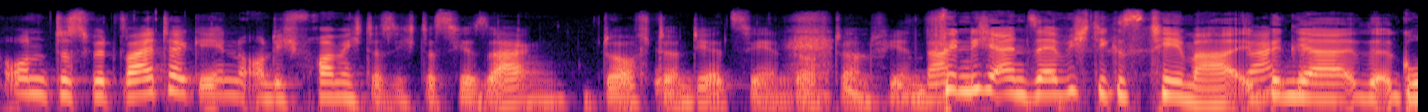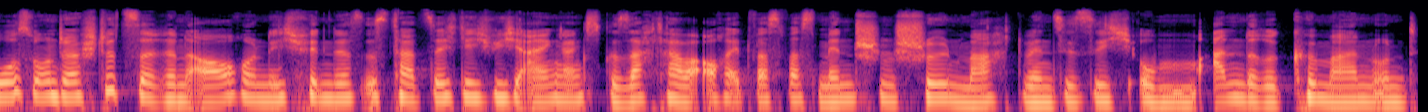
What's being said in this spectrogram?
und es wird weitergehen und ich freue mich, dass ich das hier sagen durfte und dir erzählen durfte und vielen Dank. Finde ich ein sehr wichtiges Thema. Danke. Ich bin ja große Unterstützerin auch und ich finde, es ist tatsächlich, wie ich eingangs gesagt habe, auch etwas, was Menschen schön macht, wenn sie sich um andere kümmern und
